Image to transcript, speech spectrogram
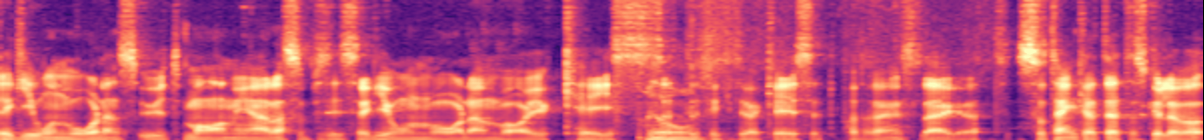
regionvårdens utmaningar. Alltså precis, regionvården var ju case, det fiktiva caset på träningslägret. Så tänk att detta skulle vara,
